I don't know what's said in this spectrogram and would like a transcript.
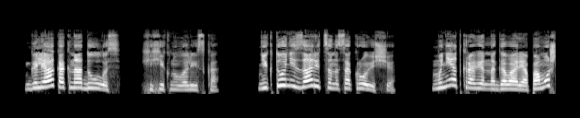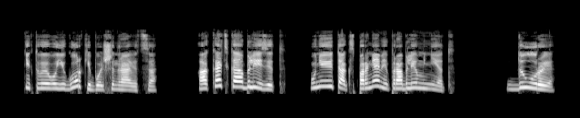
Гля, как надулась, хихикнула Лиска. Никто не зарится на сокровище. Мне, откровенно говоря, помощник твоего Егорки больше нравится. А Катька облезет. У нее и так с парнями проблем нет. Дуры,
